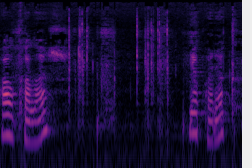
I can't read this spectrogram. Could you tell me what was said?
halkalar yaparak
